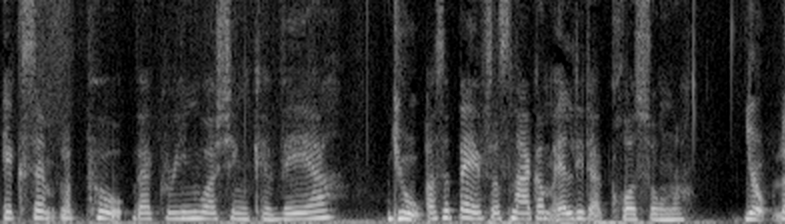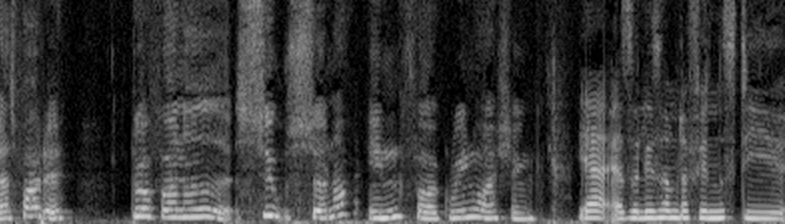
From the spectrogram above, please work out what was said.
eksempler på, hvad greenwashing kan være? Jo. Og så bagefter snakke om alle de der gråzoner. Jo, lad os prøve det. Du har fundet syv sønder inden for greenwashing. Ja, altså ligesom der findes de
